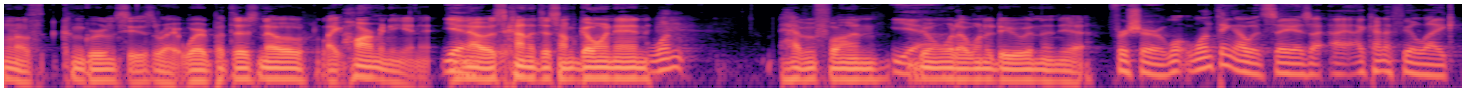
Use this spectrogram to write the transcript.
don't know if congruency is the right word, but there's no like harmony in it. Yeah. you know, it's kind of just I'm going in, One having fun, Yeah. doing what I want to do, and then yeah, For sure. One, one thing I would say is I, I kind of feel like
